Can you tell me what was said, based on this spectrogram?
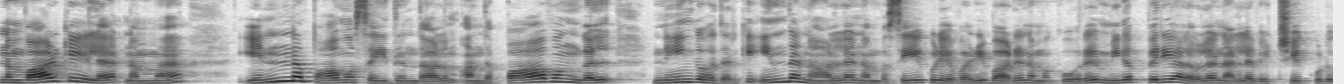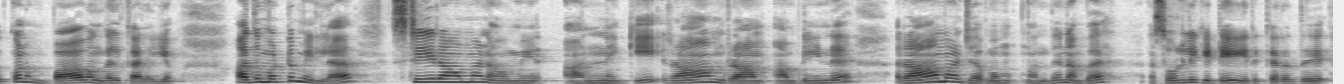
நம் வாழ்க்கையில் நம்ம என்ன பாவம் செய்திருந்தாலும் அந்த பாவங்கள் நீங்குவதற்கு இந்த நாளில் நம்ம செய்யக்கூடிய வழிபாடு நமக்கு ஒரு மிகப்பெரிய அளவில் நல்ல வெற்றியை கொடுக்கும். நம் பாவங்கள் கலையும் அது மட்டும் இல்லை ஸ்ரீராம நவமி அன்னைக்கு ராம் ராம் அப்படின்னு ராம ஜபம் வந்து நம்ம சொல்லிக்கிட்டே இருக்கிறது.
